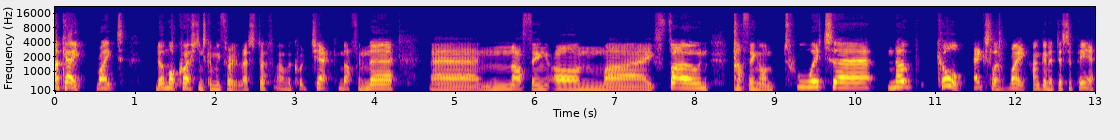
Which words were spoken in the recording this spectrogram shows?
Okay, right. No more questions coming through. Let's have a quick check. Nothing there. Uh, nothing on my phone. Nothing on Twitter. Nope. Cool. Excellent. Right. I'm going to disappear.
